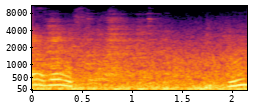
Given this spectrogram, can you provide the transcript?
parabéns. Hum?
